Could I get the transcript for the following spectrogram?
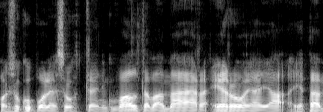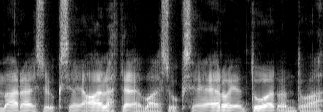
on sukupuolen suhteen niin kuin valtava määrä eroja ja epämääräisyyksiä ja ailehtelevaisuuksia ja erojen tuotantoa.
